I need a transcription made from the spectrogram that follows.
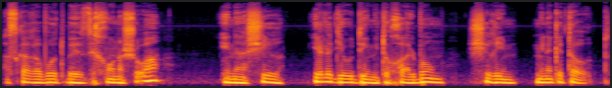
עסקה רבות בזיכרון השואה, הנה השיר "ילד יהודי" מתוך האלבום "שירים מן הגטאות".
